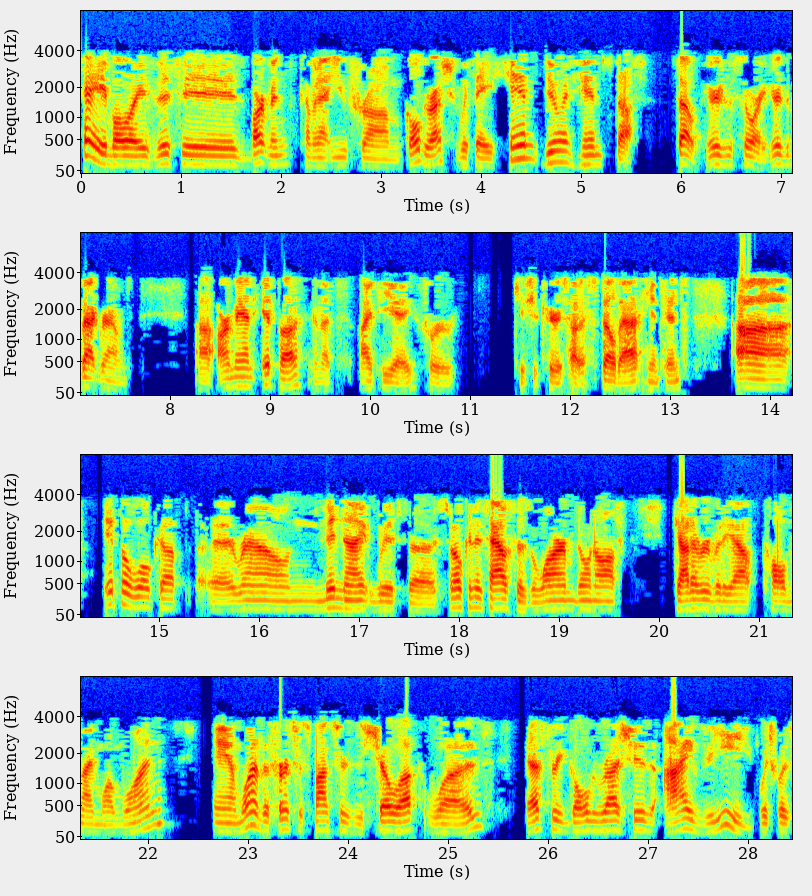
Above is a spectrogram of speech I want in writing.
Hey boys, this is Bartman coming at you from Gold Rush with a him doing him stuff. So here's the story. Here's the background. Uh, our man IPA, and that's IPA for in case you're curious how to spell that, hint hint. Uh, IPA woke up around midnight with uh, smoke in his house, his alarm going off, got everybody out, called 911, and one of the first responders to show up was F3 Gold Rush's IV, which was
